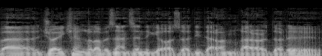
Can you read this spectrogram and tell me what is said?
و جایی که انقلاب زن زندگی آزادی در آن قرار داره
